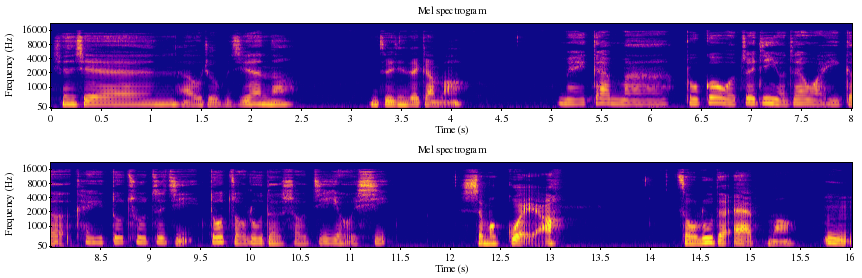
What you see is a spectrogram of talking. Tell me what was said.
仙仙，好久不见呢，你最近在干嘛？没干嘛，不过我最近有在玩一个可以督促自己多走路的手机游戏。什么鬼啊？走路的 App 吗？嗯，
